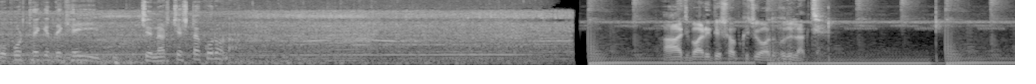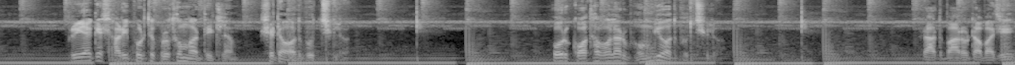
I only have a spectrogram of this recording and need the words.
ওপর থেকে দেখেই চেনার চেষ্টা করো না। আজ বাড়িতে সবকিছু অদ্ভুত লাগছে। প্রিয়াকে শাড়ি পরতে প্রথমবার দেখলাম, সেটা অদ্ভুত ছিল। ওর কথা বলার ভঙ্গি অদ্ভুত ছিল। রাত বারোটা বাজে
